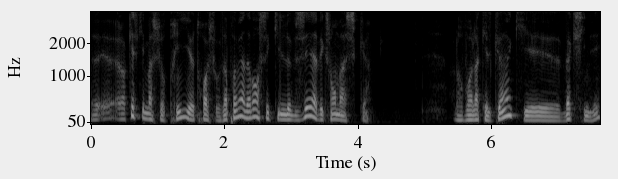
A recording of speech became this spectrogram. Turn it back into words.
euh, alors, qu'est-ce qui m'a surpris Trois choses. La première, d'abord, c'est qu'il le faisait avec son masque. Alors, voilà quelqu'un qui est vacciné,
